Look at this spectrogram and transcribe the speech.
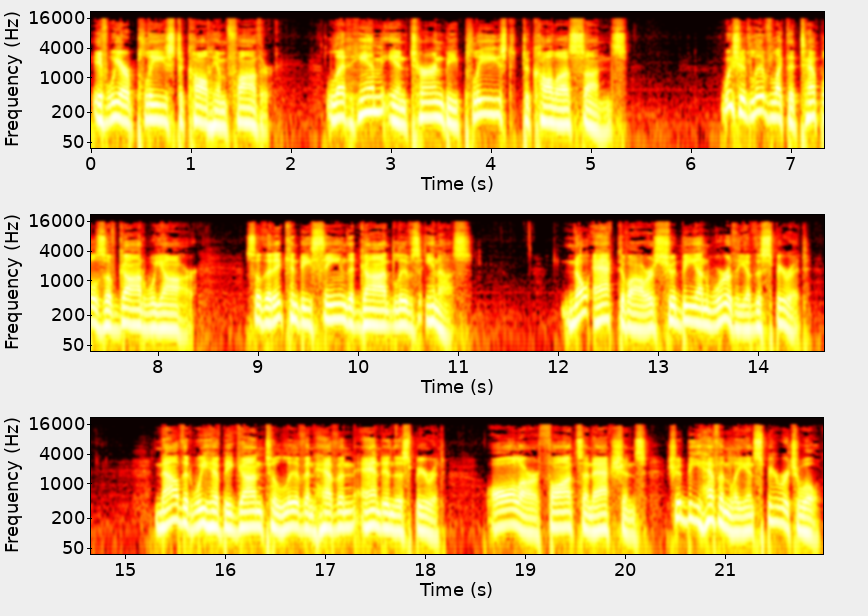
If we are pleased to call Him Father, let Him in turn be pleased to call us sons. We should live like the temples of God we are, so that it can be seen that God lives in us. No act of ours should be unworthy of the Spirit. Now that we have begun to live in heaven and in the Spirit, all our thoughts and actions should be heavenly and spiritual.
